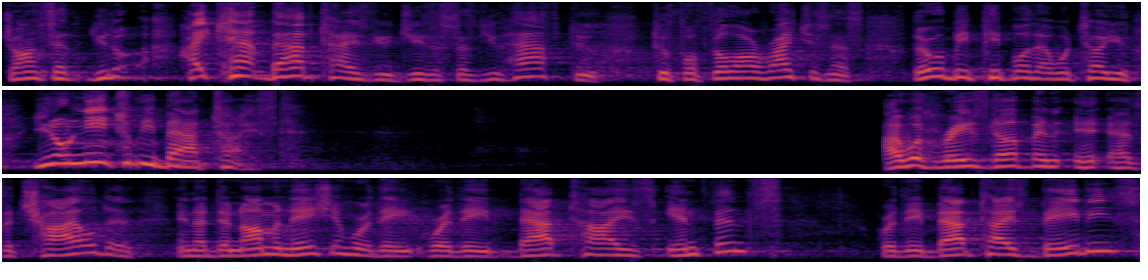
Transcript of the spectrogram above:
John said, You know, I can't baptize you. Jesus says, You have to, to fulfill our righteousness. There will be people that will tell you, You don't need to be baptized. I was raised up in, as a child in a denomination where they, where they baptize infants, where they baptize babies.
